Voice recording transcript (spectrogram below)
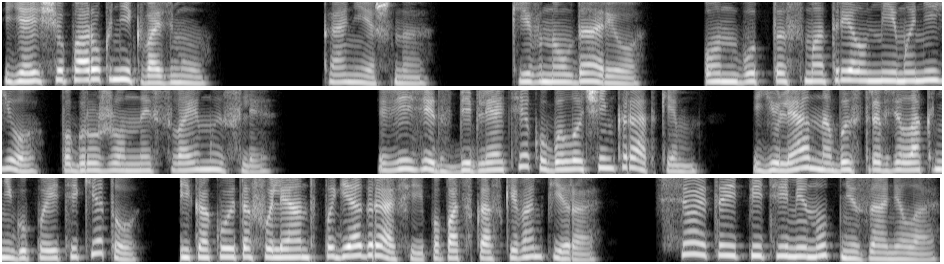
«Я еще пару книг возьму». «Конечно», — кивнул Дарио. Он будто смотрел мимо нее, погруженный в свои мысли. Визит в библиотеку был очень кратким. Юлианна быстро взяла книгу по этикету и какой-то фолиант по географии по подсказке вампира. Все это и пяти минут не заняло.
